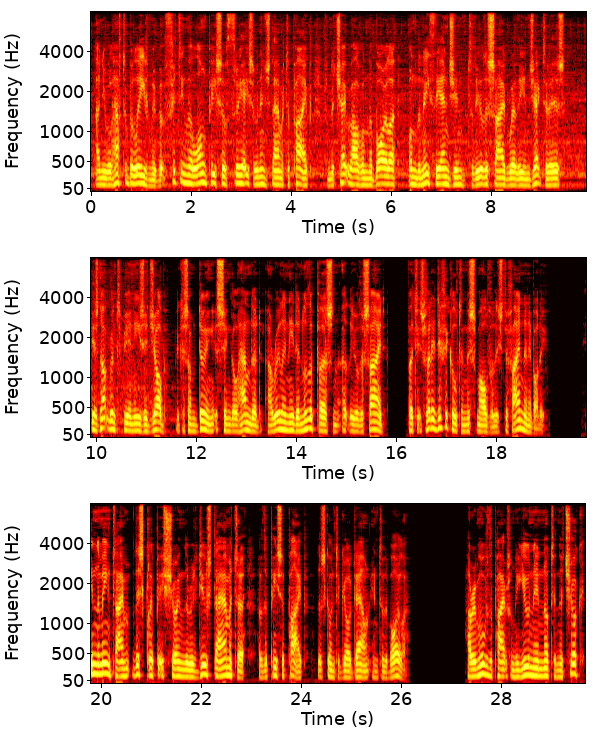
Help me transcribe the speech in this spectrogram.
and you will have to believe me, but fitting the long piece of 3 eighths of an inch diameter pipe from the check valve on the boiler underneath the engine to the other side where the injector is, is not going to be an easy job because I'm doing it single-handed. I really need another person at the other side, but it's very difficult in this small village to find anybody. In the meantime, this clip is showing the reduced diameter of the piece of pipe that's going to go down into the boiler. I remove the pipe from the union nut in the chuck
